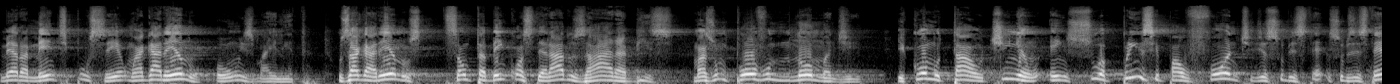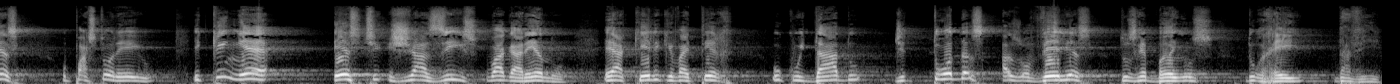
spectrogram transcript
meramente por ser um agareno ou um ismaelita. Os agarenos são também considerados árabes, mas um povo nômade. E como tal, tinham em sua principal fonte de subsistência o pastoreio. E quem é este Jaziz, o agareno? é aquele que vai ter o cuidado de todas as ovelhas dos rebanhos do rei Davi.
